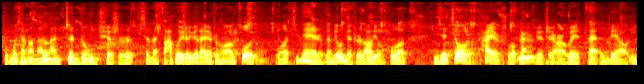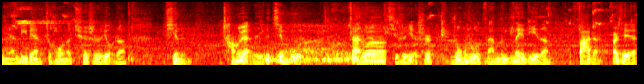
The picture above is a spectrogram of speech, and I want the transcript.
中国香港男篮阵中确实现在发挥着越来越重要的作用。我今天也是跟刘铁指导有过一些交流，他也是说感觉这二位在 NBL 一年历练之后呢，确实有着挺长远的一个进步的战略，其实也是融入咱们内地的发展。而且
